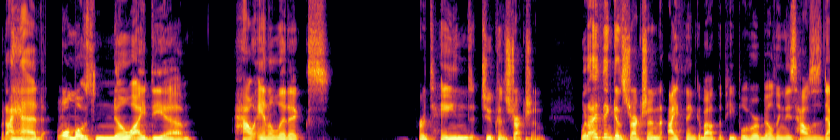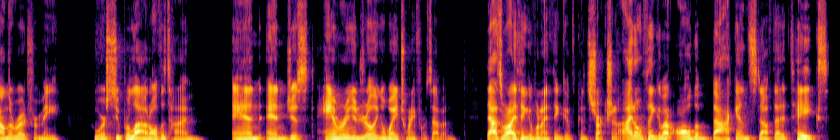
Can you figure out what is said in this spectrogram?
But I had almost no idea how analytics pertained to construction. When I think construction, I think about the people who are building these houses down the road from me, who are super loud all the time and and just hammering and drilling away 24/7. That's what I think of when I think of construction. I don't think about all the back end stuff that it takes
